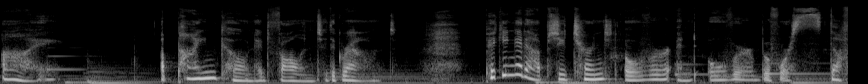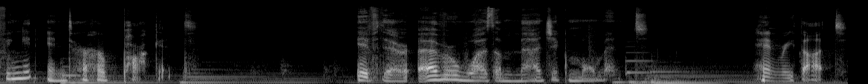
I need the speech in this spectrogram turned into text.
eye. A pine cone had fallen to the ground. Picking it up, she turned it over and over before stuffing it into her pocket. If there ever was a magic moment, Henry thought,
